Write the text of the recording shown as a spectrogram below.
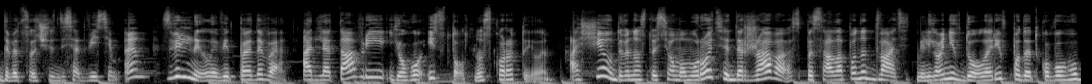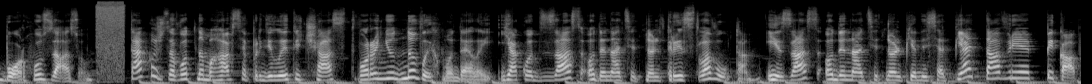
968М звільнили від ПДВ, а для Таврії його істотно скоротили. А ще у 97-му році держава списала понад 20 мільйонів доларів податкового боргу ЗАЗу. Також завод намагався приділити час створенню нових моделей, як от ЗАЗ 1103 Славута і ЗАЗ 11055 Таврія Пікап.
